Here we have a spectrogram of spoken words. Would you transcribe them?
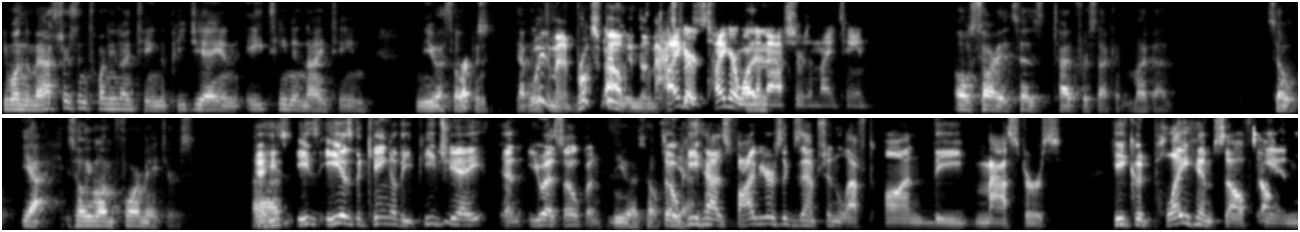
He won the Masters in 2019, the PGA in 18 and 19, and the US Brooks. Open. in 17. Wait a minute, Brooks No, didn't win the Tiger Masters. Tiger won the Masters in nineteen. Oh, sorry, it says tied for second. My bad. So yeah, so he won four majors. Yeah, Uh, he's he's he is the king of the PGA and US Open. the US Open. So yeah. he has five years exemption left on the Masters. He could play himself in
